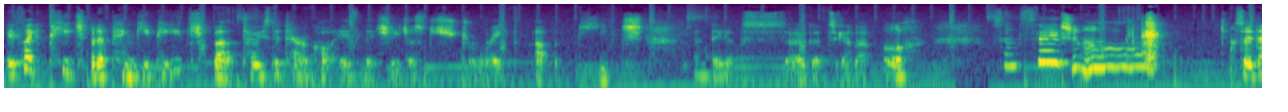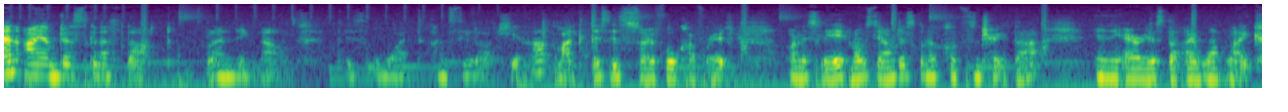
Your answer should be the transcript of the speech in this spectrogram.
it's like peach but a pinky peach but toasted terracotta is literally just straight up peach. And they look so good together. Oh sensational. So then i am just gonna start blending out this white concealer here. Like this is so full coverage honestly. And obviously i'm just gonna concentrate that in the areas that i want like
